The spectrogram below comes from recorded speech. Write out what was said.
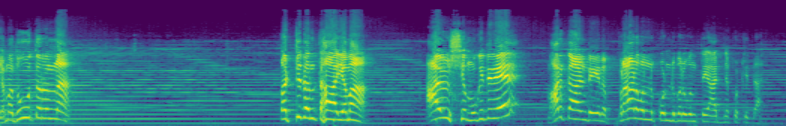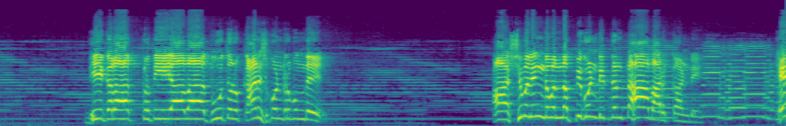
ಯಮದೂತರನ್ನ ಅಟ್ಟಿದಂತಹ ಯಮ ಆಯುಷ್ಯ ಮುಗಿದಿದೆ. ಮಾರ್ಕಾಂಡೇಯನ ಪ್ರಾಣವನ್ನು ಕೊಂಡು ಬರುವಂತೆ ಆಜ್ಞೆ ಕೊಟ್ಟಿದ್ದ ಭೀಕರಾಕೃತಿ ಯಾವ ದೂತರು ಕಾಣಿಸಿಕೊಂಡ್ರ ಮುಂದೆ ಆ ಶಿವಲಿಂಗವನ್ನಪ್ಪಿಕೊಂಡಿದ್ದಂತಹ ಮಾರ್ಕಾಂಡೆ, ಹೇ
